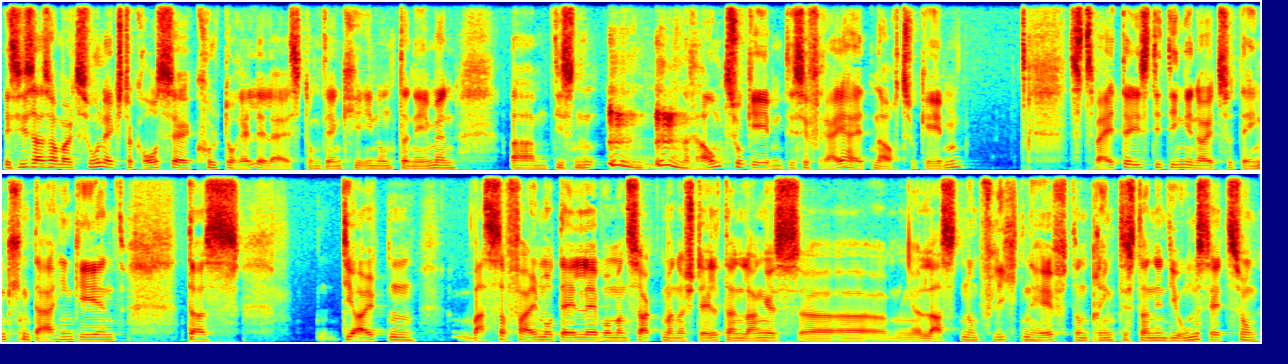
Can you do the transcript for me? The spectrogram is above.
Es ist also einmal zunächst eine große kulturelle Leistung, denke ich, in Unternehmen, ähm, diesen Raum zu geben, diese Freiheiten auch zu geben. Das Zweite ist, die Dinge neu zu denken, dahingehend, dass die alten Wasserfallmodelle, wo man sagt, man erstellt ein langes äh, äh Lasten- und Pflichtenheft und bringt es dann in die Umsetzung,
